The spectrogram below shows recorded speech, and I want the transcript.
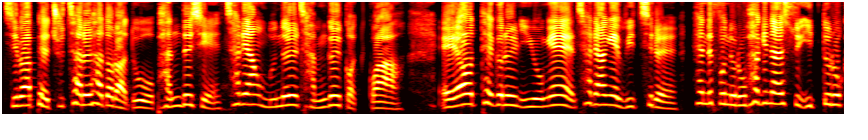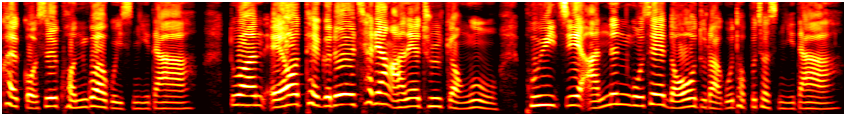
집 앞에 주차를 하더라도 반드시 차량 문을 잠글 것과 에어태그를 이용해 차량의 위치를 핸드폰으로 확인할 수 있도록 할 것을 권고하고 있습니다. 또한 에어태그를 차량 안에 둘 경우 보이지 않는 곳에 넣어두라고 덧붙였습니다.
